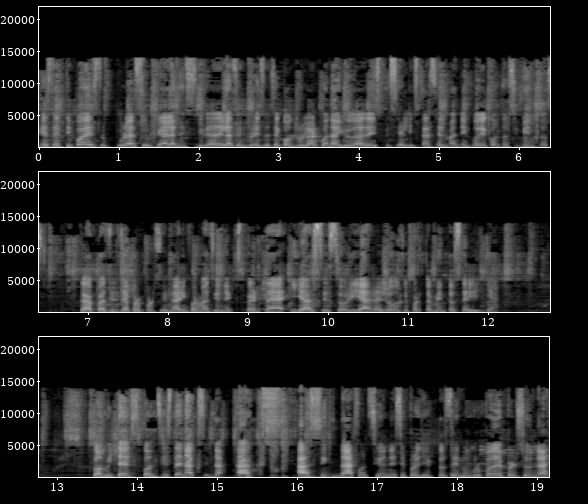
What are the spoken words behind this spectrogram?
este tipo de estructura surge a la necesidad de las empresas de controlar con ayuda de especialistas el manejo de conocimientos, capaces de proporcionar información experta y asesoría de los departamentos de línea. Comités. Consiste en asignar funciones y proyectos en un grupo de personas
